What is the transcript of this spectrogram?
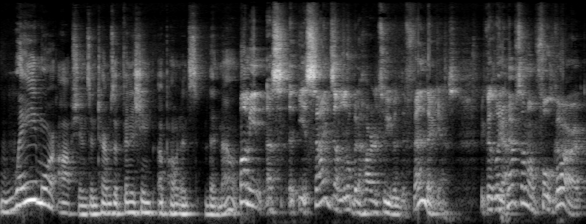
way more options in terms of finishing opponents than mount. Well, I mean, a, s- a side's a little bit harder to even defend against because when you have someone full guard,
